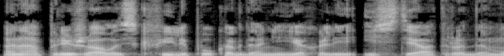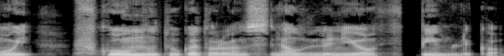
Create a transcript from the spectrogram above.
она прижалась к Филиппу, когда они ехали из театра домой, в комнату, которую он снял для нее в Пимлико.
